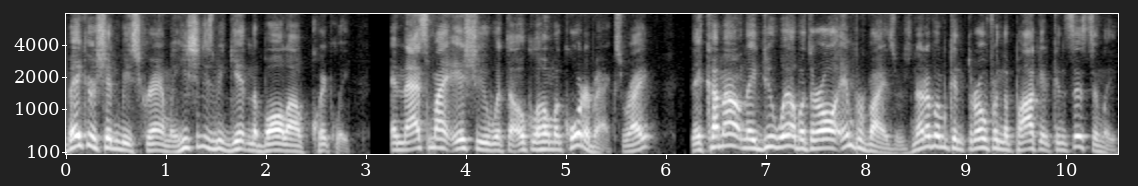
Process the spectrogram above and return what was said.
Baker shouldn't be scrambling. He should just be getting the ball out quickly. And that's my issue with the Oklahoma quarterbacks, right? They come out and they do well, but they're all improvisers. None of them can throw from the pocket consistently.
